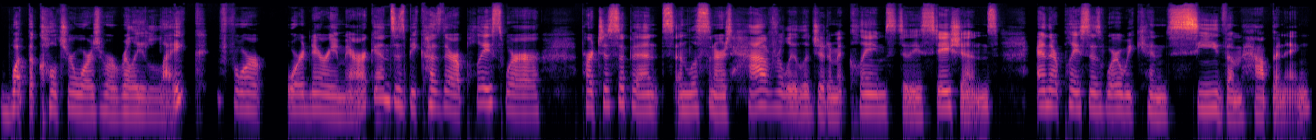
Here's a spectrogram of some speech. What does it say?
what the culture wars were really like for ordinary Americans is because they're a place where participants and listeners have really legitimate claims to these stations and they're places where we can see them happening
